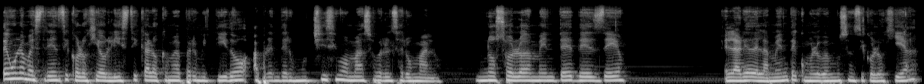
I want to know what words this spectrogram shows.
Tengo una maestría en psicología holística, lo que me ha permitido aprender muchísimo más sobre el ser humano, no solamente desde el área de la mente, como lo vemos en psicología,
